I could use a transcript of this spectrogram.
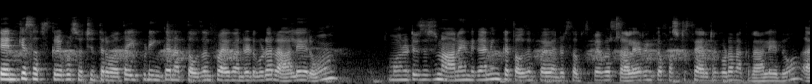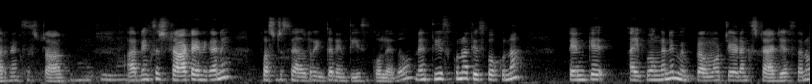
టెన్ కే సబ్స్క్రైబర్స్ వచ్చిన తర్వాత ఇప్పుడు ఇంకా నాకు థౌజండ్ ఫైవ్ హండ్రెడ్ కూడా రాలేరు. మోనిటైజేషన్ ఆన్ అయింది కానీ ఇంకా థౌసండ్ ఫైవ్ హండ్రెడ్ సబ్స్క్రైబర్స్ రాలేరు. ఇంకా ఫస్ట్ శాలరీ కూడా నాకు రాలేదు. అర్నింగ్స్ స్టార్ట్ అర్నింగ్స్ స్టార్ట్ అయింది కానీ ఫస్ట్ శాలరీ ఇంకా నేను తీసుకోలేదు. నేను తీసుకున్నా తీసుకోకున్నా టెన్ కే అయిపోగానే మేము ప్రమోట్ చేయడానికి స్టార్ట్ చేస్తాను.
